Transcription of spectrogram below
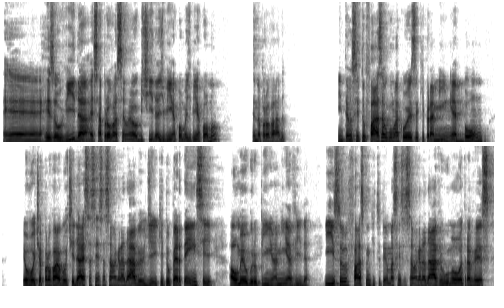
é resolvida, essa aprovação é obtida, adivinha como? Adivinha como? Sendo aprovado. Então, se tu faz alguma coisa que para mim é bom, eu vou te aprovar, vou te dar essa sensação agradável de que tu pertence ao meu grupinho, à minha vida. E isso faz com que tu tenha uma sensação agradável uma ou outra vez.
